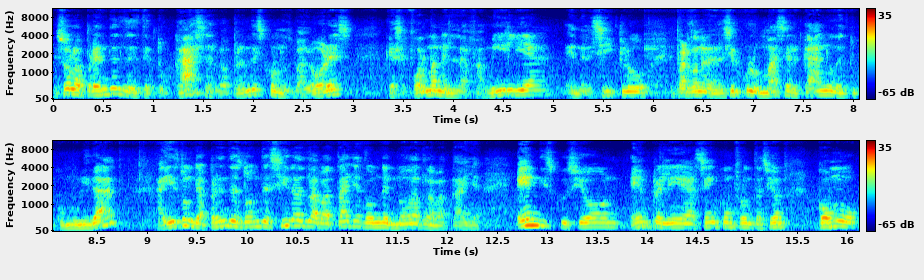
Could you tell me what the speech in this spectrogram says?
Eso lo aprendes desde tu casa, lo aprendes con los valores que se forman en la familia, en el ciclo, perdón, en el círculo más cercano de tu comunidad. Ahí es donde aprendes dónde sí das la batalla, dónde no das la batalla. En discusión, en peleas, en confrontación, cómo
